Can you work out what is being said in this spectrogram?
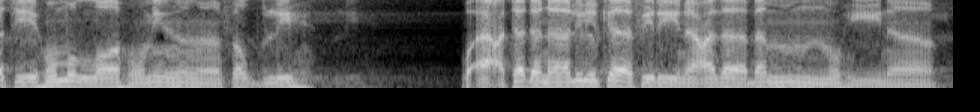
آتيهم الله من فضله وأعتدنا للكافرين عذابا مهيناً.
